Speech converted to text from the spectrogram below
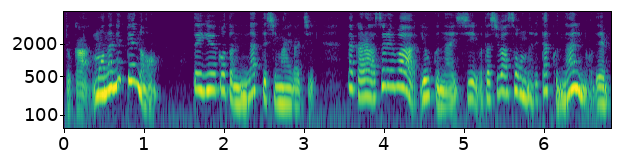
とか「もう何言ってんの?」っていうことになってしまいがち。だからそれは良くないし私はそうなりたくないので、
